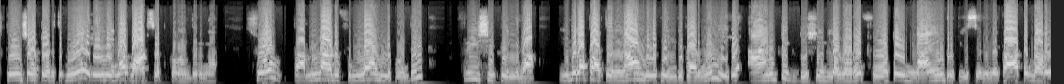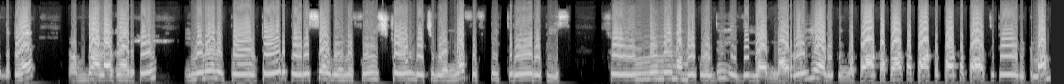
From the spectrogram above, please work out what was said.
ஸ்கிரீன்ஷாட் எடுத்துக்கோங்க. இல்லைன்னா வாட்ஸ்அப்க்கு வந்துருங்க. ஸோ தமிழ்நாடு ஃபுல்லா உங்களுக்கு வந்து ஃப்ரீ ஷிப்பிங் தான். இதுல பாத்தீங்கன்னா உங்களுக்கு இங்க பாருங்க இது ஆன்டிக் டிசைன்ல வரும். ஃபோர்ட்டி நைன் ருபீஸ் இந்த காட்டு மறந்துட்டேன் ரொம்ப அழகா இருக்கு. இனிமே எனக்கு தோடு பெருசா வேணும். ஃபுல் ஸ்டோன் வச்சு வேணும்னா ஃபிஃப்டி த்ரீ ருபீஸ் ஸோ இன்னுமே நம்மளுக்கு வந்து இதுல நிறைய இருக்குங்க. பார்க்க பார்க்க பார்க்க பார்க்க பார்த்துட்டே இருக்கலாம்.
